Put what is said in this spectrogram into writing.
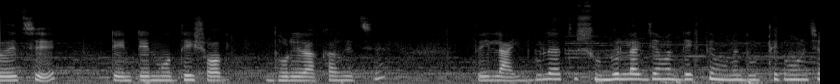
রয়েছে। টেন্টের মধ্যেই সব ধরে রাখা হয়েছে। তো এই লাইটগুলো এত সুন্দর লাগছে আমার দেখতে, মনে দূর থেকে মনে হচ্ছে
